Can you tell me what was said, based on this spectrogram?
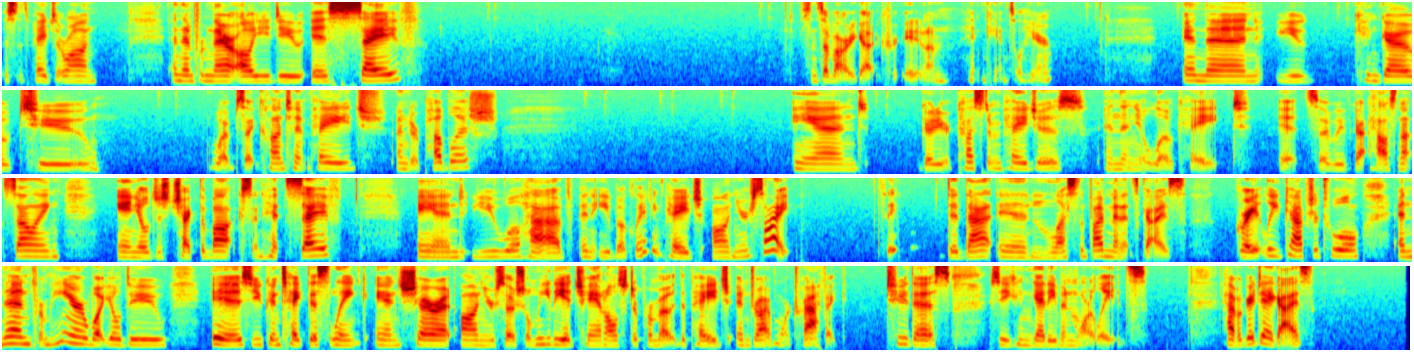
This is the page they're on. And then from there, all you do is save. Since I've already got it created, I'm hitting cancel here. And then you can go to website content page under publish and go to your custom pages and then you'll locate it. So we've got house not selling and you'll just check the box and hit save and you will have an ebook landing page on your site. See, did that in less than five minutes, guys. Great lead capture tool. And then from here, what you'll do is you can take this link and share it on your social media channels to promote the page and drive more traffic to this so you can get even more leads. Have a great day, guys.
